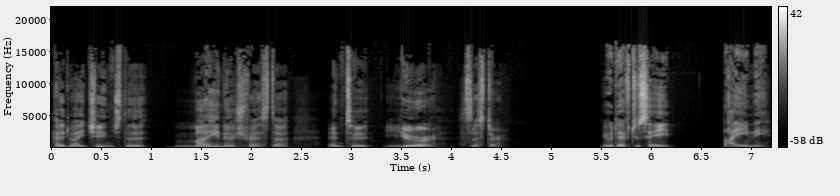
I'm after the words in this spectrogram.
How do I change the meine Schwester into your sister? You would have to say deine.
